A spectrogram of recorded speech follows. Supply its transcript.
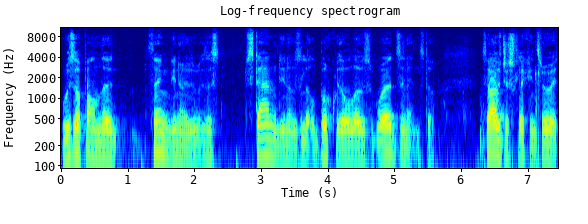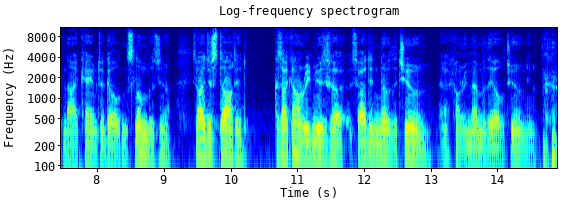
was up on the thing. You know, this stand. You know, there's a little book with all those words in it and stuff. So I was just flicking through it, and I came to Golden Slumbers. You know, so I just started because I can't read music, so, so I didn't know the tune. I can't remember the old tune. You know.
